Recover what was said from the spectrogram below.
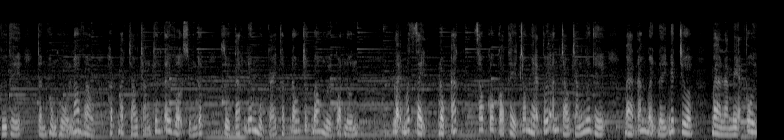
Cứ thế, Tấn hùng hổ lao vào, hất bát cháo trắng trên tay vợ xuống đất, rồi tát lên một cái thật đau trước bao người quát lớn. Loại mất dạy, độc ác, sao cô có thể cho mẹ tôi ăn cháo trắng như thế? Bà đang bệnh đấy biết chưa? Bà là mẹ tôi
